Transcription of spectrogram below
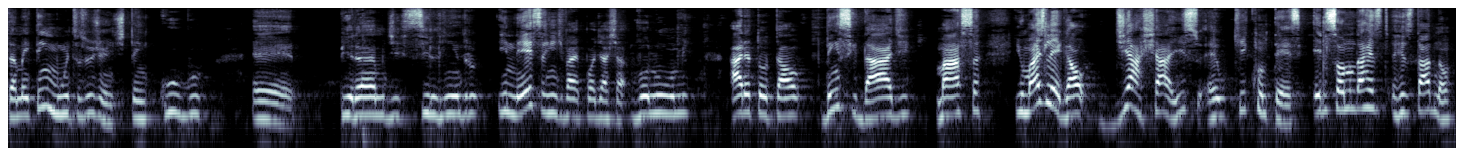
também tem muitas, viu, gente? Tem cubo, é, pirâmide, cilindro. E nesse a gente vai, pode achar volume, área total, densidade, massa. E o mais legal de achar isso é o que acontece. Ele só não dá res resultado, não.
